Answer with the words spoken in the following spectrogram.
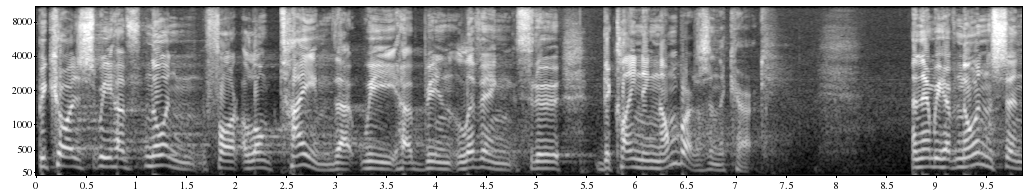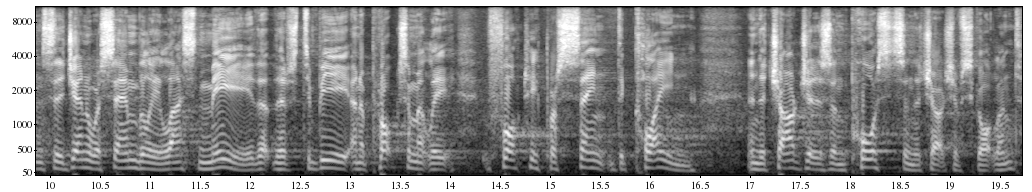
Because we have known for a long time that we have been living through declining numbers in the Kirk. And then we have known since the General Assembly last May that there's to be an approximately 40% decline in the charges and posts in the Church of Scotland,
